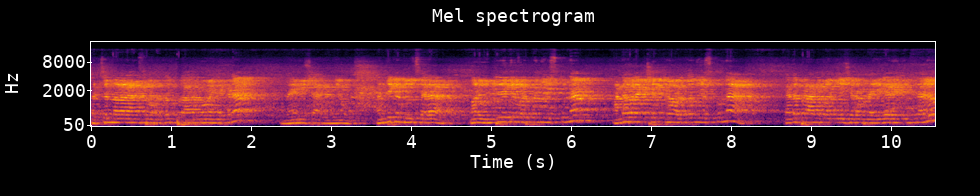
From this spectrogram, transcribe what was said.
సత్యనారాయణ స్వామి వ్రతం ప్రారంభమైన ఇక్కడ నైమిషారణ్యం. అందుకని చూసారా మనం ఇంటి దగ్గర వ్రతం చేసుకున్నా అన్నవర క్షేత్రం వ్రతం చేసుకున్నా కథ ప్రారంభం చేసినప్పుడు అయ్యగారు ఏం చెప్తారు?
